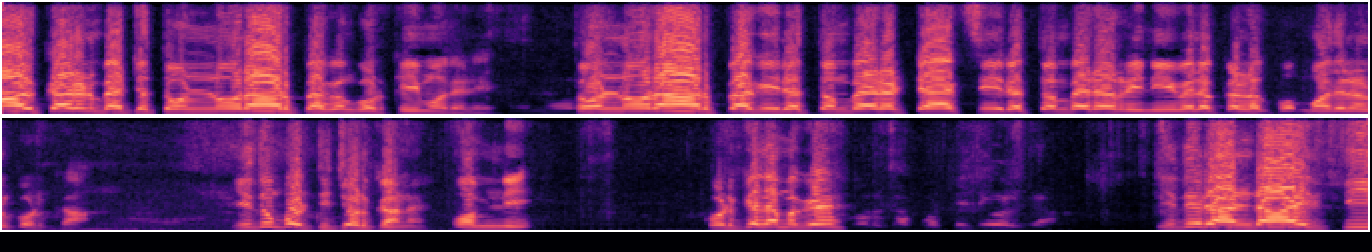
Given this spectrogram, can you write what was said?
ആൾക്കാരാണ് പറ്റും തൊണ്ണൂറായിരം റുപ്യൊക്കെ കൊടുക്കും ഈ മുതൽ. തൊണ്ണൂറായിരം റുപ്യക്ക് ഇരുപത്തൊമ്പത് ടാക്സി ഇരുപത്തൊമ്പത് റിനീവലൊക്കെ ഉള്ള മുതലാണ് കൊടുക്കാം. ഇതും പൊട്ടിച്ചു കൊടുക്കാണ് ഒമ്നി. കൊടുക്കല്ലേ നമുക്ക്? ഇത് രണ്ടായിരത്തി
